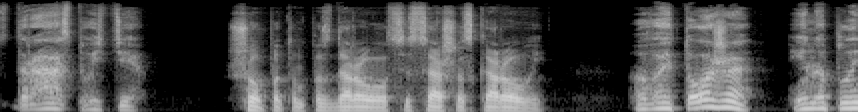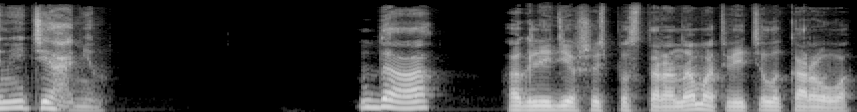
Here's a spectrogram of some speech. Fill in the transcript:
«Здравствуйте», — шепотом поздоровался Саша с коровой. «Вы тоже инопланетянин?» «Да», — оглядевшись по сторонам, ответила корова.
